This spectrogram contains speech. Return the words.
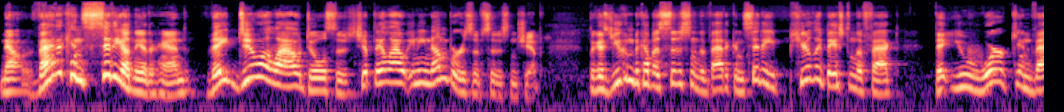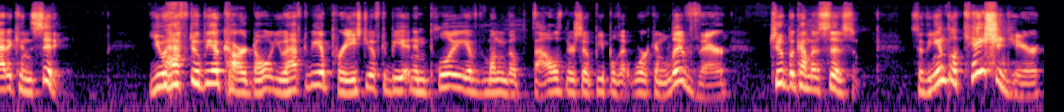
Now, Vatican City, on the other hand, they do allow dual citizenship. They allow any numbers of citizenship because you can become a citizen of the Vatican City purely based on the fact that you work in Vatican City. You have to be a cardinal, you have to be a priest, you have to be an employee of among the thousand or so people that work and live there to become a citizen. So the implication here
